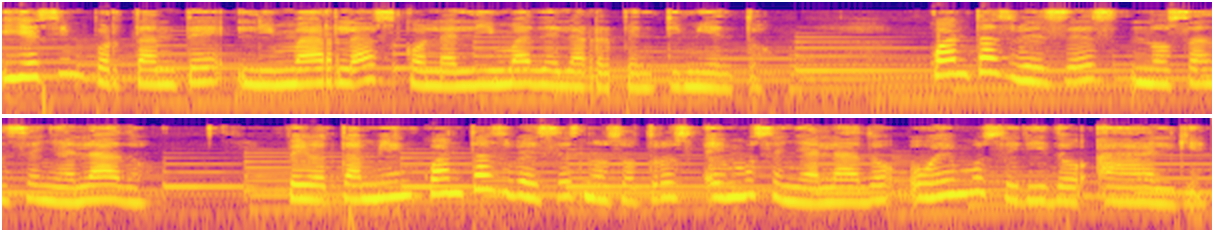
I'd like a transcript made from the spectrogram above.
y es importante limarlas con la lima del arrepentimiento. ¿Cuántas veces nos han señalado? Pero también cuántas veces nosotros hemos señalado o hemos herido a alguien.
